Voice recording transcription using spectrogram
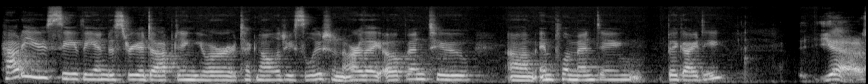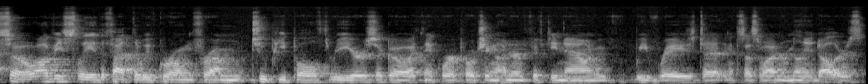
how do you see the industry adopting your technology solution? Are they open to um, implementing Big ID? Yeah, so obviously the fact that we've grown from two people three years ago, I think we're approaching 150 now, and we've we've raised uh, in excess of 100 million dollars.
